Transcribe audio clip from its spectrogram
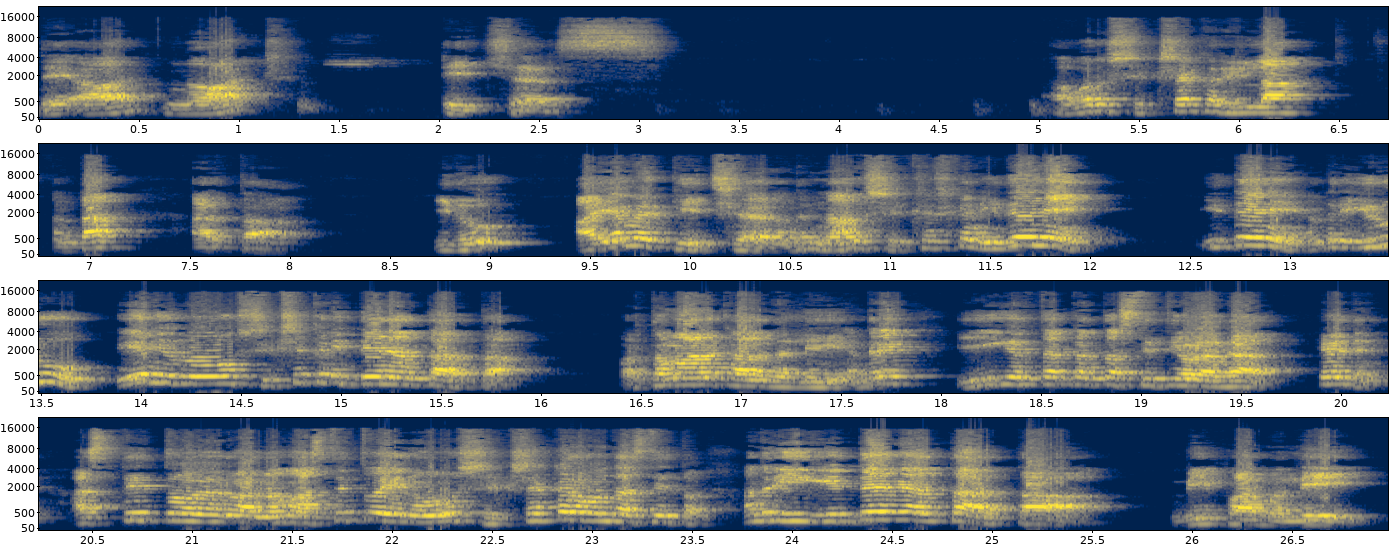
they are not teachers ಅವರು ಶಿಕ್ಷಕರಿಲ್ಲ ಅಂತ ಅರ್ಥ. ಇದು ಐ ಎಂ ಎ ಟೀಚರ್ ಅಂದ್ರೆ ನಾನು ಶಿಕ್ಷಕನಿದ್ದೇನೆ, ಇದ್ದೇನೆ ಅಂದ್ರೆ ಇರು, ಏನಿರು, ಶಿಕ್ಷಕನಿದ್ದೇನೆ ಅಂತ ಅರ್ಥ. ವರ್ತಮಾನ ಕಾಲದಲ್ಲಿ ಅಂದ್ರೆ ಈಗಿರ್ತಕ್ಕಂಥ ಸ್ಥಿತಿಯೊಳಗ ಹೇಳ್ತೇನೆ. ಅಸ್ತಿತ್ವ ಇರುವ ನಮ್ಮ ಅಸ್ತಿತ್ವ ಏನು? ಶಿಕ್ಷಕರ ಒಂದು ಅಸ್ತಿತ್ವ. ಅಂದ್ರೆ ಈಗ ಇದ್ದೇವೆ ಅಂತ ಅರ್ಥ. ಬಿ ಫಾರ್ಮ್ ಅಲ್ಲಿ.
